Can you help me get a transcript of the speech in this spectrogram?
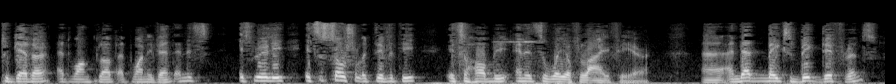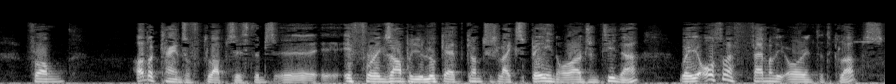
together at one club at one event. And it's it's really it's a social activity, it's a hobby and it's a way of life here. Uh, and that makes a big difference from other kinds of club systems. Uh, if, for example, you look at countries like Spain or Argentina, where you also have family-oriented clubs,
